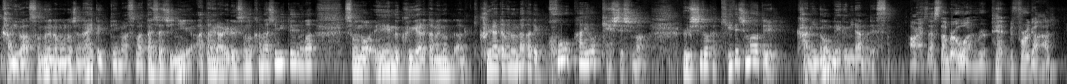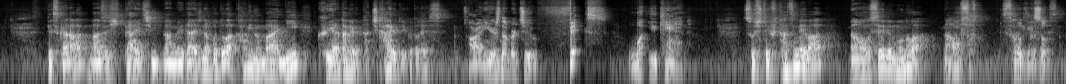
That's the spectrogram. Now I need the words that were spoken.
神はそのようなものじゃないと言っています。私たちに与えられるその悲しみというのは、その永遠の悔い改めの、悔い改めの中で後悔を消してしまう。後ろが消えてしまうという神の恵みなのです。All right. That's number one. Repent before God. ですから、まず第一番目大事なことは神の前に悔い改める、立ち返るということです。All right. Here's number two. Fix what you can. そして二つ目は、直せるものは直そう。そういう Okay, こと so です。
